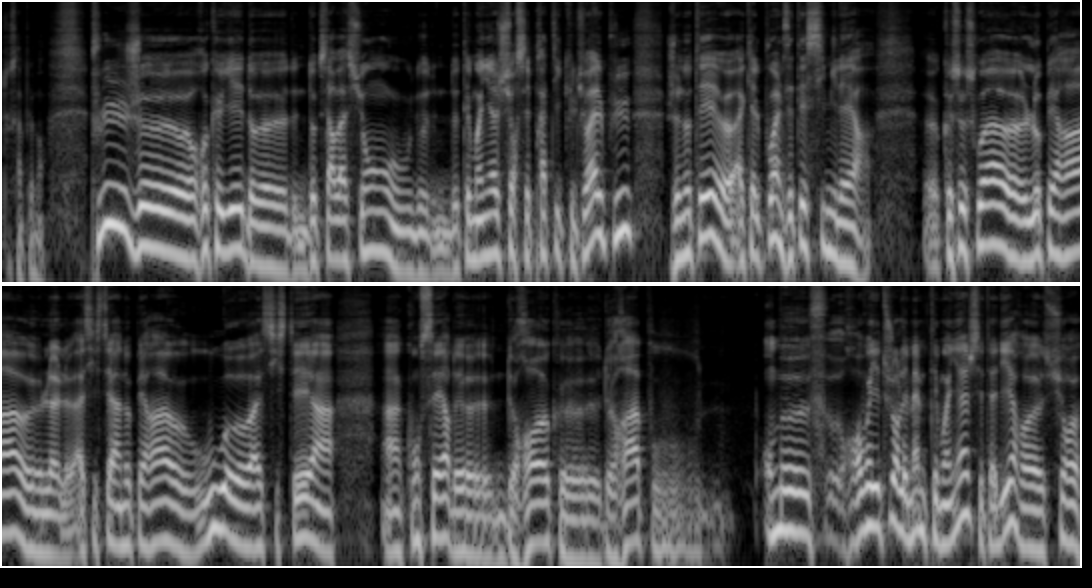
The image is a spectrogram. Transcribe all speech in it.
tout simplement. Plus je recueillais d'observations ou de, témoignages sur ces pratiques culturelles, plus je notais à quel point elles étaient similaires que ce soit l'opéra, assister à un opéra ou assister à, un concert de, rock, euh, de rap, on me renvoyait toujours les mêmes témoignages, c'est-à-dire euh, sur euh,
